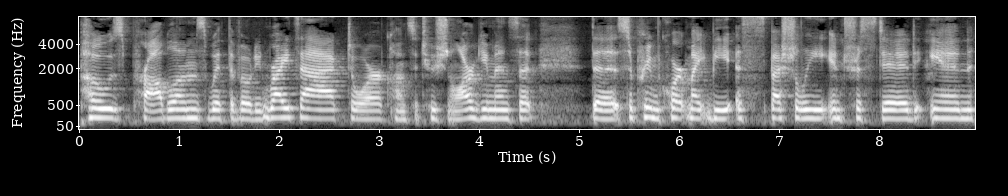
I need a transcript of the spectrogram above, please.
pose problems with the Voting Rights Act or constitutional arguments that the Supreme Court might be especially interested in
